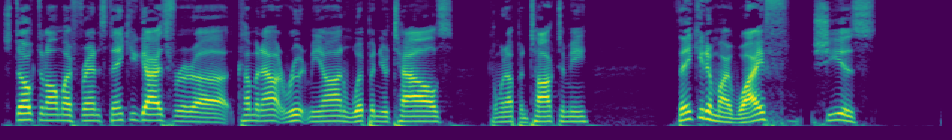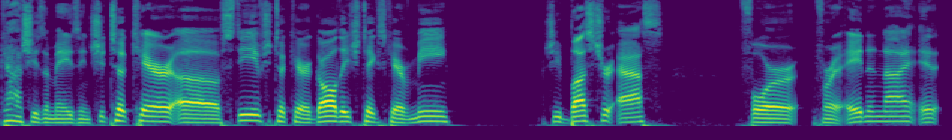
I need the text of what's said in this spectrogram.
Stoked on all my friends. Thank you guys for uh, coming out, rooting me on, whipping your towels, coming up and talk to me. Thank you to my wife. She is, gosh, she's amazing. She took care of Steve. She took care of Galdi. She takes care of me. She busts her ass for for Aiden and I, it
